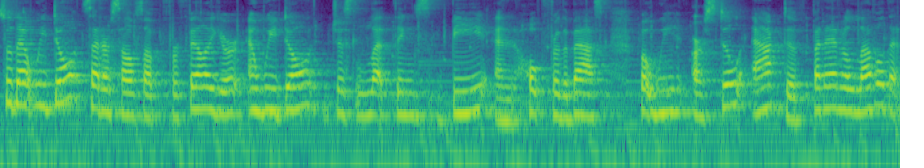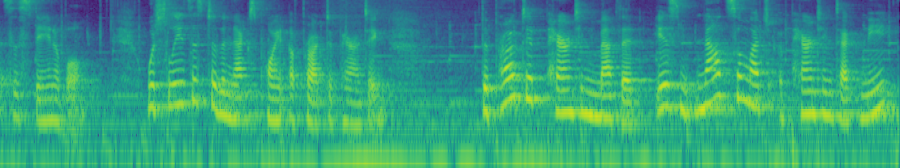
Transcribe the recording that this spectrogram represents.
so that we don't set ourselves up for failure and we don't just let things be and hope for the best, but we are still active, but at a level that's sustainable. Which leads us to the next point of proactive parenting. The proactive parenting method is not so much a parenting technique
